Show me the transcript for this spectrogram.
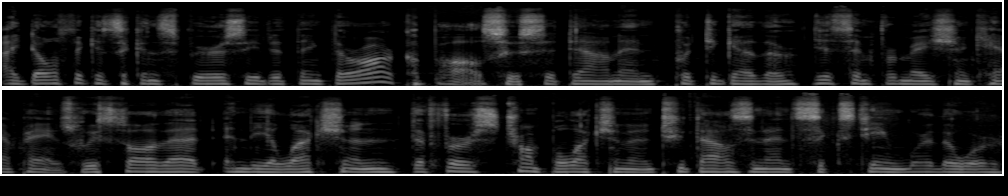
I don't think it's a conspiracy to think there are cabals who sit down and put together disinformation campaigns. We saw that in the election, the first Trump election in 2016, where there were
